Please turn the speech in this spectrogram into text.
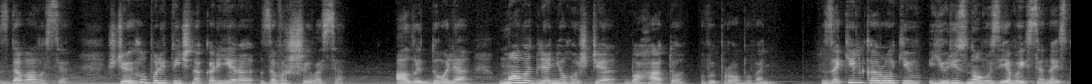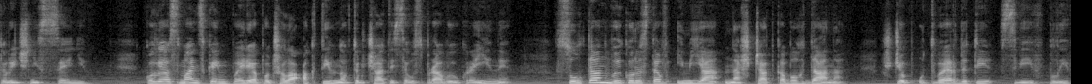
Здавалося, що його політична кар'єра завершилася, але доля мала для нього ще багато випробувань. За кілька років Юрій знову з'явився на історичній сцені. Коли Османська імперія почала активно втручатися у справи України, султан використав ім'я нащадка Богдана, щоб утвердити свій вплив.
